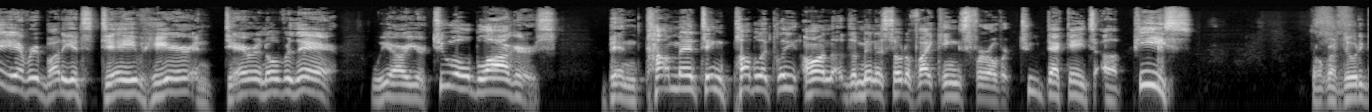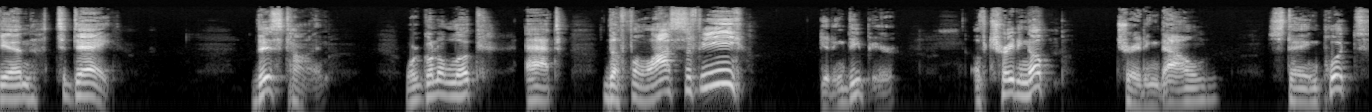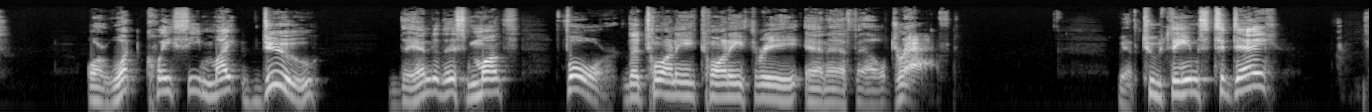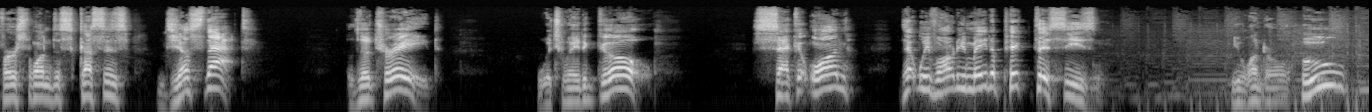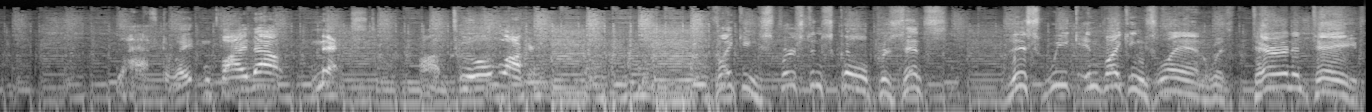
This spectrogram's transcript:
Hey, everybody, it's Dave here and Darren over there. We are your two old bloggers. Been commenting publicly on the Minnesota Vikings for over two decades apiece. We're going to do it again today. This time, we're going to look at the philosophy, getting deep here, of trading up, trading down, staying put, or what Kwesi might do the end of this month for the 2023 NFL Draft. We have two themes today. First one discusses just that the trade, which way to go. Second one, that we've already made a pick this season. You wonder who? You'll have to wait and find out next on Two Old Bloggers. Vikings First and Skol presents This Week in Vikings Land with Darren and Dave,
